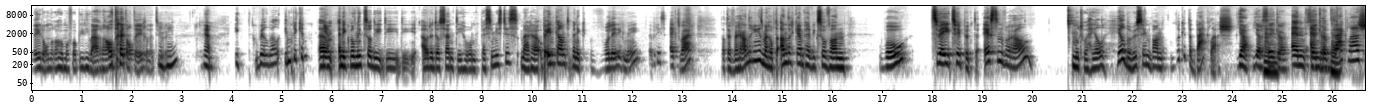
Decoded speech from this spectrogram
leden onder homofobie, die waren er altijd al tegen natuurlijk. Mm -hmm. Ja. Ik wil wel inpikken Um, En ik wil niet zo die, die, die oude docent die gewoon pessimist is. Maar uh, op één kant ben ik volledig mee, Fabrice. Echt waar. Dat er verandering is. Maar op de andere kant heb ik zo van... Wow, twee, twee punten. Eerst en vooral moeten we heel, heel bewust zijn van... Look at the backlash. Ja, ja zeker. En, en de backlash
